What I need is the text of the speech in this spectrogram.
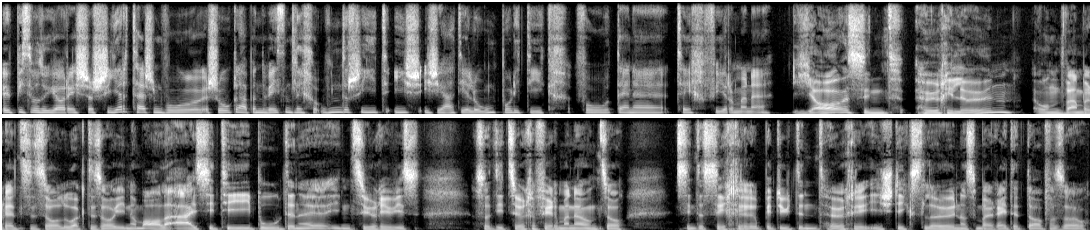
etwas, was du ja recherchiert hast und wo schon glaube ich, ein wesentlicher Unterschied ist, ist ja auch die Lohnpolitik von diesen Tech-Firmen. Ja, es sind höhere Löhne und wenn man jetzt so schaut, so in normalen ICT-Buden in Zürich, wie also die Zürcher Firmen und so, sind das sicher bedeutend höhere Einstiegslöhne. Also man redet da von so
